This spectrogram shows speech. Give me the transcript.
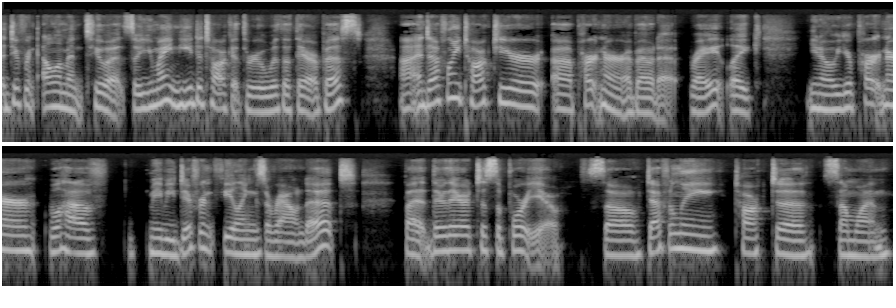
a different element to it. So you might need to talk it through with a therapist uh, and definitely talk to your uh, partner about it, right? Like, you know, your partner will have maybe different feelings around it, but they're there to support you. So definitely talk to someone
